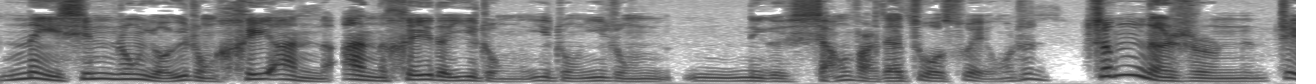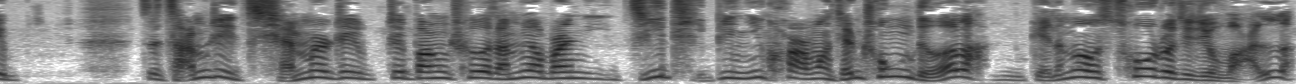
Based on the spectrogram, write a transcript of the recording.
内心中有一种黑暗的、暗黑的一种、一种、一种嗯那个想法在作祟。我说真的是这，这咱们这前面这这帮车，咱们要不然集体并一块往前冲得了，给他们搓出去就完了。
